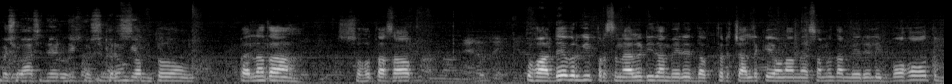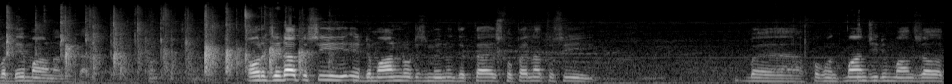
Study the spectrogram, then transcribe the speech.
ਵਿਸ਼ਵਾਸ ਦੇਣ ਦੀ ਕੋਸ਼ਿਸ਼ ਕਰੋਗੇ? ਸਭ ਤੋਂ ਪਹਿਲਾਂ ਤਾਂ ਸੋਹਤਾ ਸਾਹਿਬ ਤੁਹਾਡੇ ਵਰਗੀ ਪਰਸਨੈਲਿਟੀ ਦਾ ਮੇਰੇ ਦਫ਼ਤਰ ਚੱਲ ਕੇ ਆਉਣਾ ਮੈਂ ਸਮਝਦਾ ਮੇਰੇ ਲਈ ਬਹੁਤ ਵੱਡੇ ਮਾਣ ਵਾਲੀ ਗੱਲ ਹੈ। ਔਰ ਜਿਹੜਾ ਤੁਸੀਂ ਇਹ ਡਿਮਾਂਡ ਨੋਟਿਸ ਮੈਨੂੰ ਦਿੱਤਾ ਹੈ, ਇਸ ਤੋਂ ਪਹਿਲਾਂ ਤੁਸੀਂ ਭਗਵੰਤ ਮਾਨ ਜੀ ਨੂੰ ਮਾਨ ਸਾਹਿਬ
